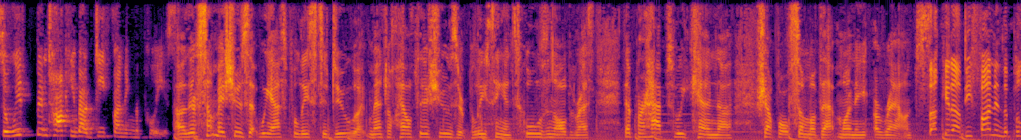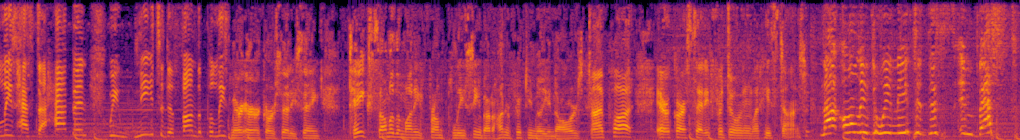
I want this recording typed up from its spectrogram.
So we've been talking about defunding the police. Uh, there's some issues that we ask police to do, like mental health issues or policing in schools and all the rest, that perhaps we can uh, shuffle some of that money around. Suck it up. Defunding the police has to happen. We need to defund the police. Mayor Eric Garcetti saying, take some of the money from policing, about $150 million. I applaud Eric Garcetti for doing what he's done. Not only do we need to disinvest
